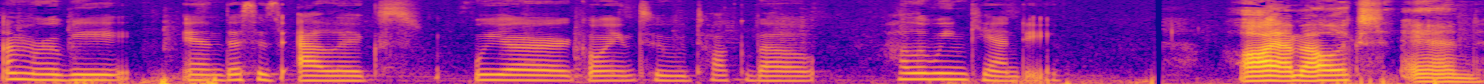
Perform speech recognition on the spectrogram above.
I'm Ruby, and this is Alex. We are going to talk about Halloween candy. Hi, I'm Alex, and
